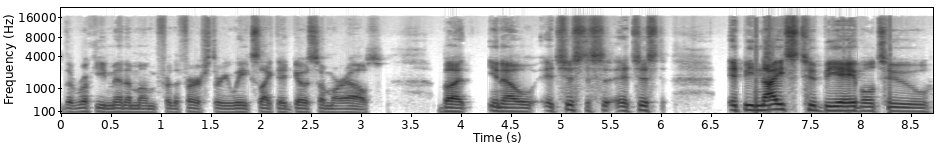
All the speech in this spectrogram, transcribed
the rookie minimum for the first three weeks, like they'd go somewhere else. But you know, it's just it's just it'd be nice to be able to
